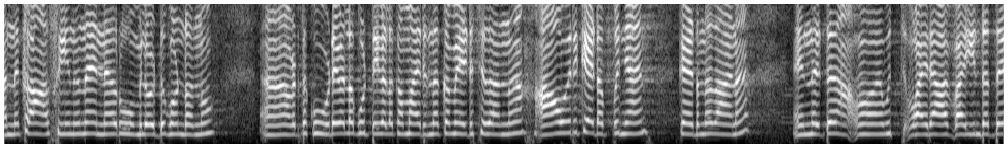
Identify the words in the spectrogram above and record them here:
അന്ന് ക്ലാസ്സിൽ നിന്ന് എന്നെ റൂമിലോട്ട് കൊണ്ടുവന്നു. അവിടുത്തെ കൂടെയുള്ള കുട്ടികളൊക്കെ മരുന്നൊക്കെ മേടിച്ച് തന്ന് ആ ഒരു കിടപ്പ് ഞാൻ കിടന്നതാണ്. എന്നിട്ട് വൈകിട്ടത്തെ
